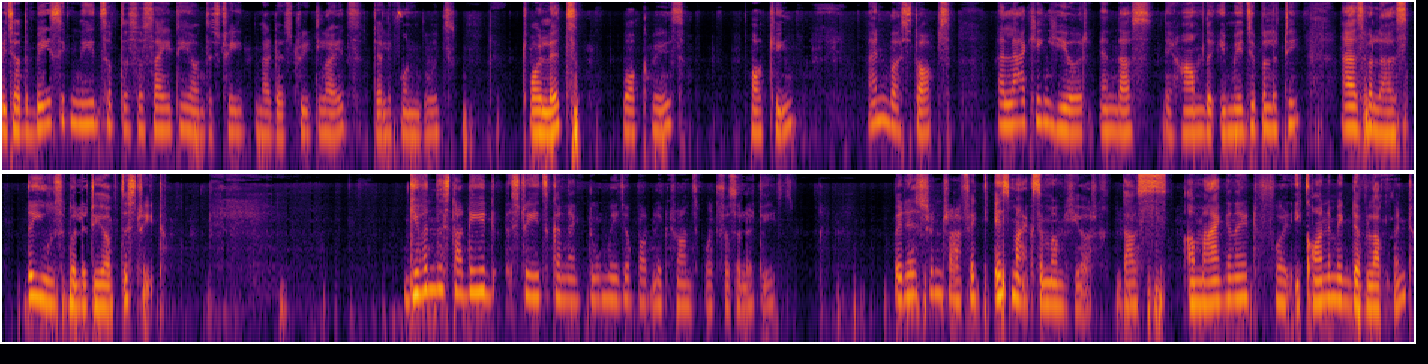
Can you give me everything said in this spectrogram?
which are the basic needs of the society on the street, that is street lights, telephone booths, toilets, walkways, parking, and bus stops are lacking here and thus they harm the imageability as well as the usability of the street. Given the studied streets connect two major public transport facilities, pedestrian traffic is maximum here, thus a magnet for economic development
